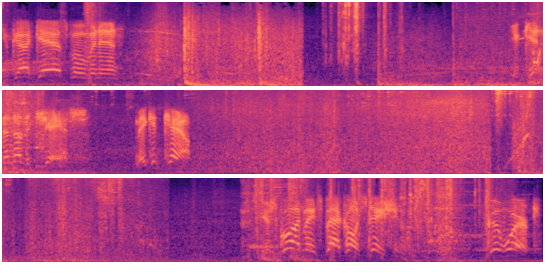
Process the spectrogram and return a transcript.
You got gas moving in. You're getting another chance. Make it count. Squad mates back on station. Good work.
